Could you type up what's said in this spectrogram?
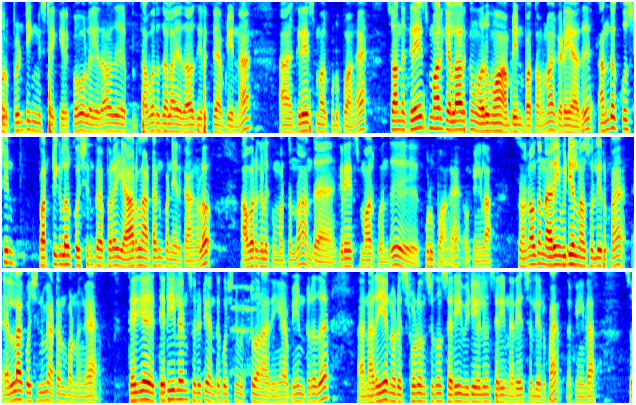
ஒரு பிரிண்டிங் மிஸ்டேக் இருக்கோ இல்லை ஏதாவது தவறுதலாக ஏதாவது இருக்குது அப்படின்னா கிரேஸ் மார்க் கொடுப்பாங்க. ஸோ அந்த கிரேஸ் மார்க் எல்லாருக்கும் வருமா அப்படின்னு பார்த்தோம்னா கிடையாது. அந்த கொஸ்டின் பர்டிகுலர் கொஸ்டின் பேப்பரை யாரெல்லாம் அட்டன் பண்ணியிருக்காங்களோ அவர்களுக்கு மட்டும்தான் அந்த கிரேஸ் மார்க் வந்து கொடுப்பாங்க. ஓகேங்களா? ஸோ அதனால தான் நிறைய வீடியோவில் நான் சொல்லியிருப்பேன். எல்லா கொஷினுமே அட்டன் பண்ணுங்கள் தெரிய தெரியலன்னு சொல்லிட்டு எந்த கொஷினும் விட்டு வராதீங்க அப்படின்றத நிறைய என்னுடைய ஸ்டூடெண்ட்ஸுக்கும் சரி வீடியோலையும் சரி நிறைய சொல்லியிருப்பேன். ஓகேங்களா? ஸோ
